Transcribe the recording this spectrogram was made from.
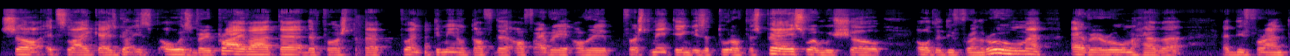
So it's like uh, it's, going, it's always very private. Uh, the first uh, 20 minutes of the of every every first meeting is a tour of the space when we show all the different room. Every room have a, a different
